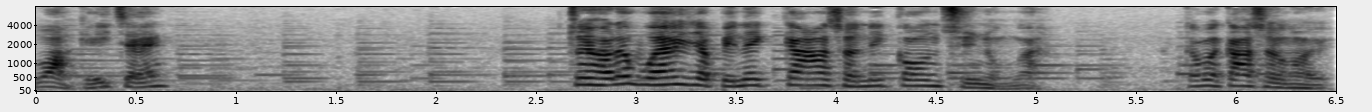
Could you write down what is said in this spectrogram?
哇，幾正！最後咧會喺入邊咧加上啲乾蒜蓉啊，咁啊加上去，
